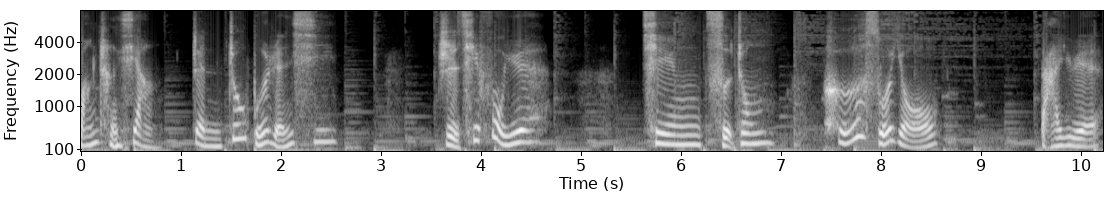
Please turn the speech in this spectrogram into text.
王丞相枕周勃人兮，指其父曰：“卿此中何所有？”答曰：“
